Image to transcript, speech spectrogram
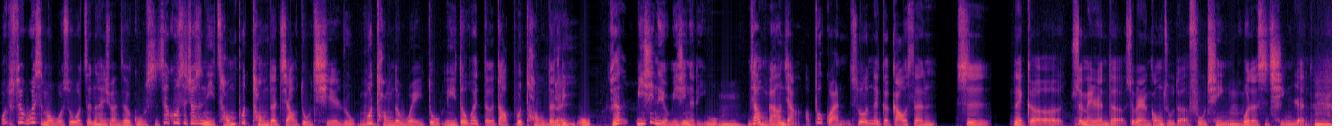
我所以为什么我说我真的很喜欢这个故事？这个故事就是你从不同的角度切入，嗯、不同的维度，你都会得到不同的礼物。像对迷信的有迷信的礼物，嗯，你像我们刚刚讲，不管说那个高僧是那个睡美人的睡美人公主的父亲，嗯、或者是情人，嗯，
